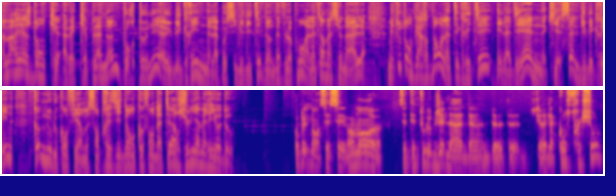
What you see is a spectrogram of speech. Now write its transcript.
Un mariage donc avec Planon pour donner à UbiGreen la possibilité d'un développement à l'international, mais tout en gardant l'intégrité et l'ADN qui est celle d'UbiGreen, comme nous le confirme son président cofondateur Julien Meriodo. Complètement, c'est vraiment euh, c'était tout l'objet de la, de, de, de, je dirais de la construction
